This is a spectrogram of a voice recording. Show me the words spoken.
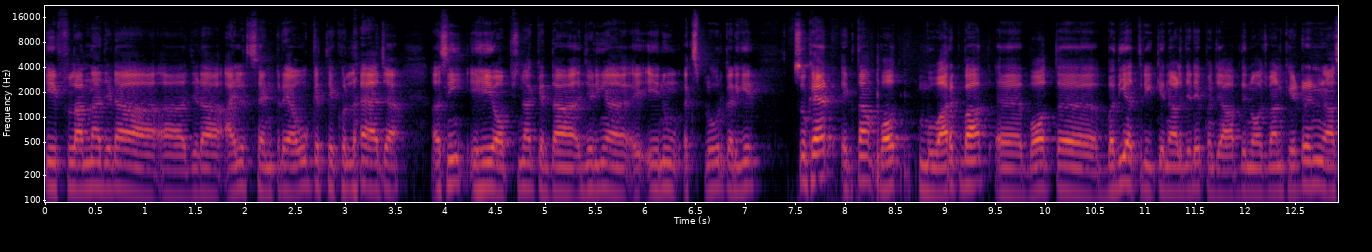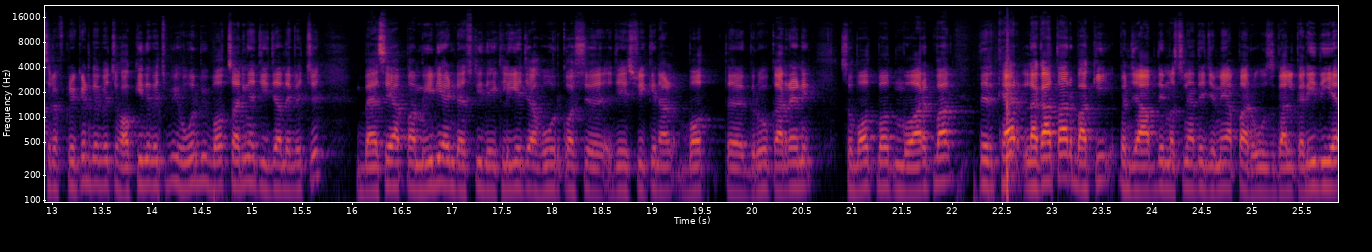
ਕਿ ਫਲਾਨਾ ਜਿਹੜਾ ਜਿਹੜਾ ਆਈਲਟ ਸੈਂਟਰ ਆ, ਉਹ ਕਿੱਥੇ ਖੁੱਲ੍ਹਾ ਆ ਜਾਂ ਅਸੀਂ ਇਹ ਆਪਸ਼ਨਾਂ ਕਿੱਦਾਂ ਜਿਹੜੀਆਂ ਇਹਨੂੰ ਐਕਸਪਲੋਰ ਕਰੀਏ। ਸੋ ਖੈਰ, ਇੱਕ ਤਾਂ ਬਹੁਤ ਮੁਬਾਰਕਬਾਦ ਬਹੁਤ ਵਧੀਆ ਤਰੀਕੇ ਨਾਲ ਜਿਹੜੇ ਪੰਜਾਬ ਦੇ ਨੌਜਵਾਨ ਖੇਡ ਰਹੇ ਨੇ, ਨਾ ਸਿਰਫ ਕ੍ਰਿਕਟ ਦੇ ਵਿੱਚ, ਹਾਕੀ ਦੇ ਵਿੱਚ ਵੀ, ਹੋਰ ਵੀ ਬਹੁਤ ਸਾਰੀਆਂ ਚੀਜ਼ਾਂ ਦੇ ਵਿੱਚ ਵੈਸੇ ਆਪਾਂ ਮੀਡੀਆ ਇੰਡਸਟਰੀ ਦੇਖ ਲਈਏ ਜਾਂ ਹੋਰ ਕੁਝ ਜੇ ਇਸ ਤਰੀਕੇ ਨਾਲ ਬਹੁਤ ਗਰੋ ਕਰ ਰਹੇ ਨੇ, ਸੋ ਬਹੁਤ ਬਹੁਤ ਮੁਬਾਰਕਬਾਦ। ਤੇ ਖੈਰ, ਲਗਾਤਾਰ ਬਾਕੀ ਪੰਜਾਬ ਦੇ ਮਸਲਿਆਂ ਤੇ ਜਿਵੇਂ ਆਪਾਂ ਰੋਜ਼ ਗੱਲ ਕਰੀਦੀ ਹੈ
